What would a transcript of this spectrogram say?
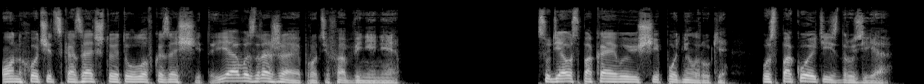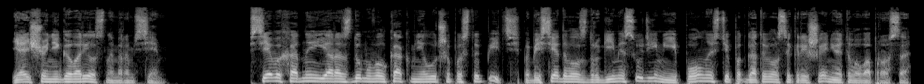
Он хочет сказать, что это уловка защиты. Я возражаю против обвинения. Судья успокаивающий поднял руки. «Успокойтесь, друзья. Я еще не говорил с номером семь. Все выходные я раздумывал, как мне лучше поступить, побеседовал с другими судьями и полностью подготовился к решению этого вопроса.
